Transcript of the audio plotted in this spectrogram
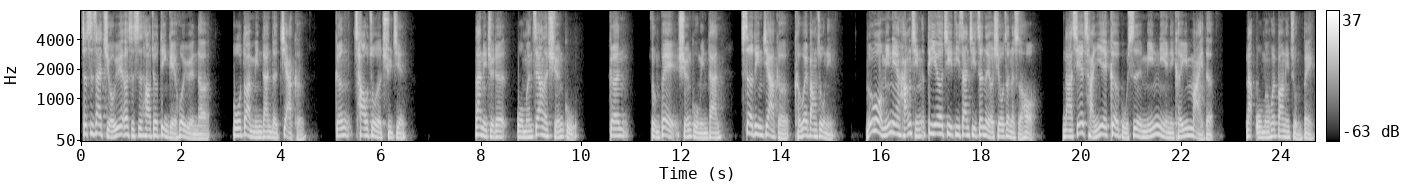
这是在九月二十四号就定给会员的波段名单的价格跟操作的区间。那你觉得我们这样的选股跟？准备选股名单，设定价格，可不可以帮助你？如果明年行情第二季、第三季真的有修正的时候，哪些产业个股是明年你可以买的？那我们会帮你准备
